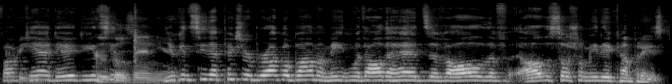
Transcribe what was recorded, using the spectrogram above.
Fuck yeah, dude! You can see in. Yeah. You can see that picture of Barack Obama meeting with all the heads of all the all the social media companies.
